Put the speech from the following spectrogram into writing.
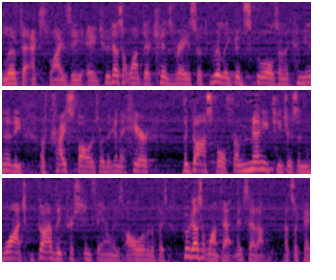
live to XYZ age? Who doesn't want their kids raised with really good schools and a community of Christ followers where they're going to hear the gospel from many teachers and watch godly Christian families all over the place? Who doesn't want that? And they've said, oh, that's okay.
